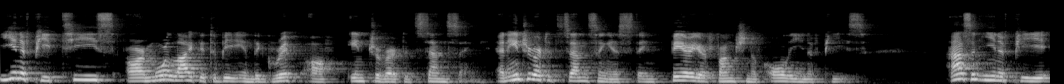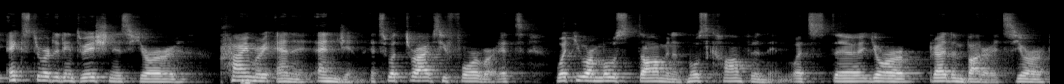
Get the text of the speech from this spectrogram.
ENFPTs are more likely to be in the grip of introverted sensing. And introverted sensing is the inferior function of all ENFPs. As an ENFP, extroverted intuition is your primary en- engine. It's what drives you forward. It's what you are most dominant, most confident in. What's the, your bread and butter. It's your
